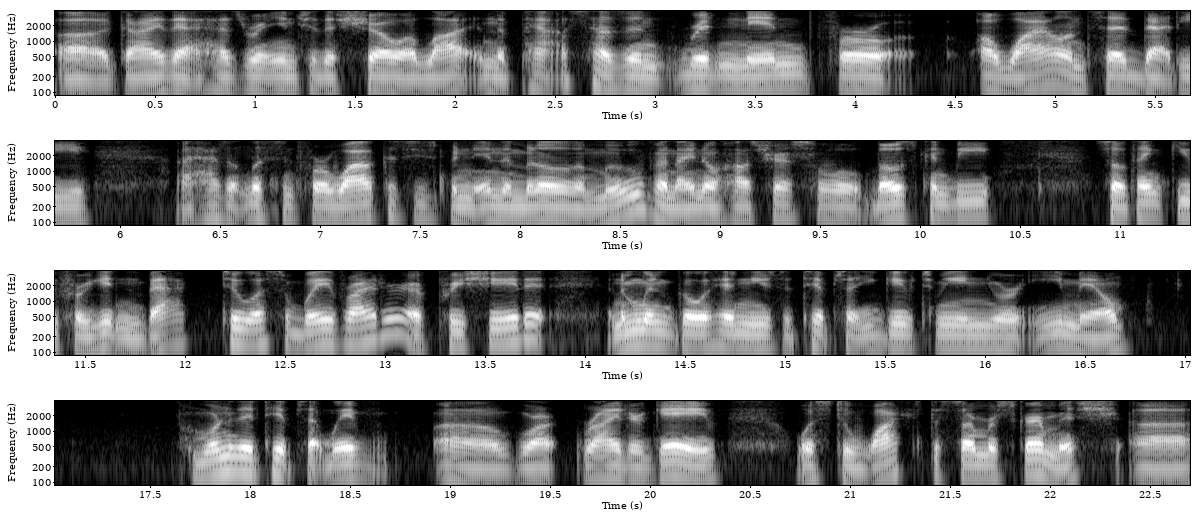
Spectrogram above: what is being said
a guy that has written into the show a lot in the past, hasn't written in for a while and said that he uh, hasn't listened for a while because he's been in the middle of the move, and I know how stressful those can be. So thank you for getting back to us, Wave Rider. I appreciate it. And I'm going to go ahead and use the tips that you gave to me in your email. One of the tips that Wave uh, Rider gave was to watch the summer skirmish uh,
